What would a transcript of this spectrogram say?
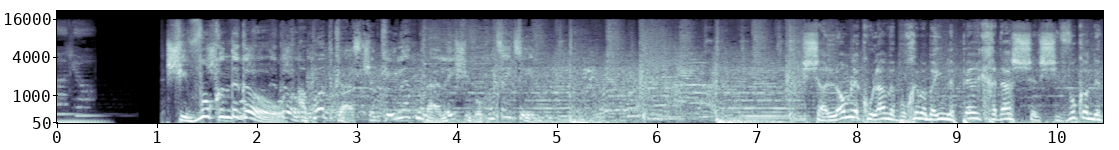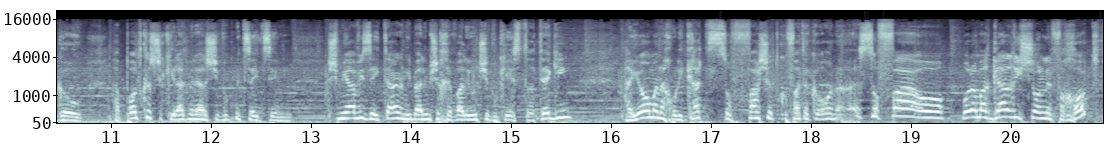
רדיו. שיווק on the go, הפודקאסט של קהילת מנהלי שיווק מצייצים. שלום לכולם וברוכים הבאים לפרק חדש של שיווק on the go, הפודקאסט של קהילת מנהל שיווק מצייצים. שמי אבי זיתן, אני בעלים של חברה לייעוד שיווקי אסטרטגי. היום אנחנו לקראת סופה של תקופת הקורונה, סופה או בוא נאמר גל ראשון לפחות.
